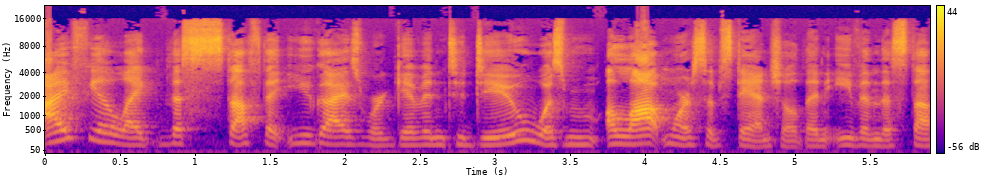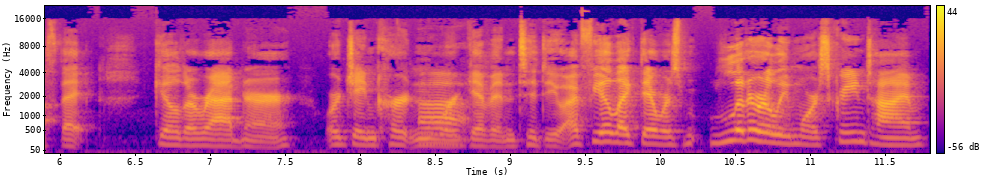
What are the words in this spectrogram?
I feel like the stuff that you guys were given to do was a lot more substantial than even the stuff that Gilda Radner or Jane Curtin were ah. given to do. I feel like there was literally more screen time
